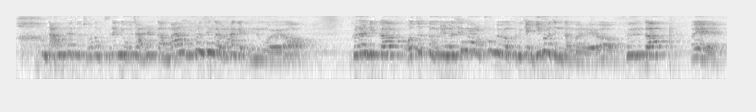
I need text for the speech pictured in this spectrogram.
아, 나한테도 저런 불행이 오지 않을까 막 이런 생각을 하게 되는 거예요. 그러니까 어쨌든 우리는 생각을 품으면 그게 이루어진단 말이에요. 그러니까 예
